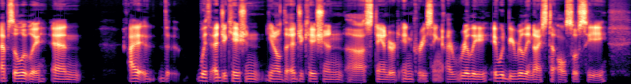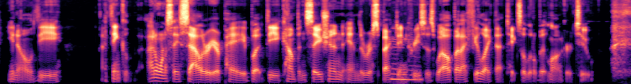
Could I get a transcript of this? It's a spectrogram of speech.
absolutely and i th- with education you know the education uh, standard increasing i really it would be really nice to also see you know the I think I don't want to say salary or pay, but the compensation and the respect mm. increase as well. But I feel like that takes a little bit longer too.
